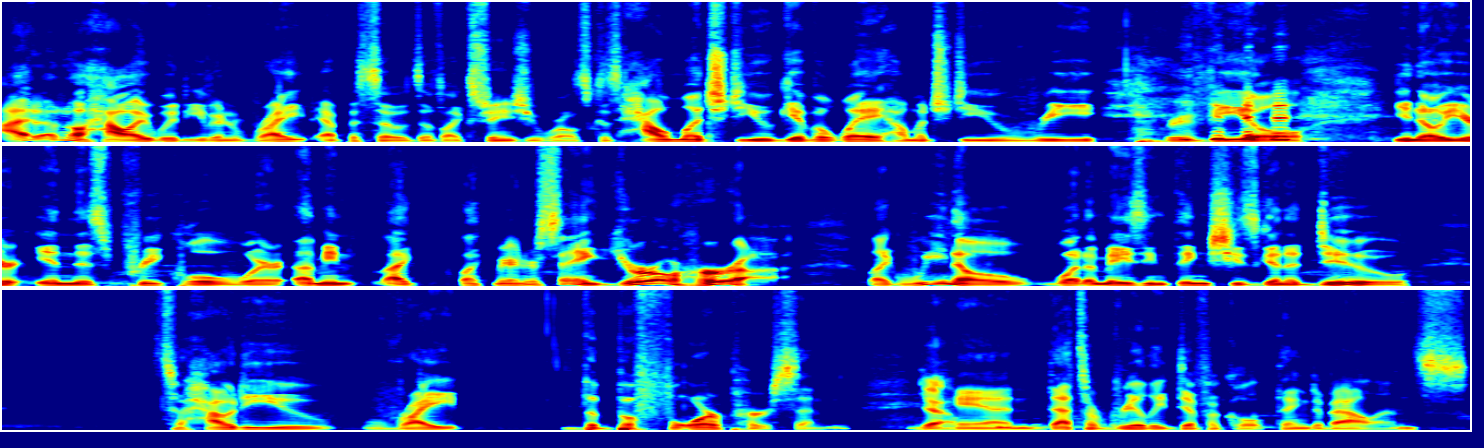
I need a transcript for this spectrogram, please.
I don't know how I would even write episodes of like Strange New Worlds because how much do you give away? How much do you re reveal? you know, you're in this prequel where I mean, like like Mariner's saying, you're Uhura. Like we know what amazing things she's gonna do. So how do you write the before person? yeah And that's a really difficult thing to balance.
